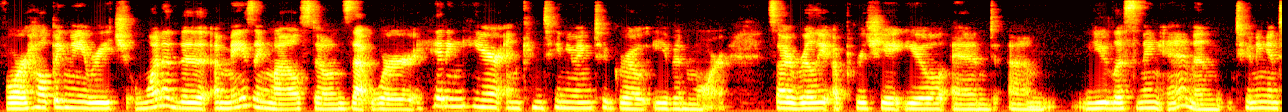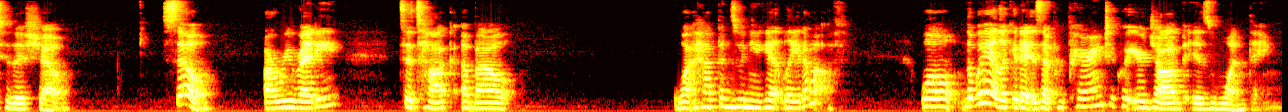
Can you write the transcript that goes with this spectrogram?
for helping me reach one of the amazing milestones that we're hitting here and continuing to grow even more. So I really appreciate you and um, you listening in and tuning into this show. So, are we ready to talk about what happens when you get laid off? Well, the way I look at it is that preparing to quit your job is one thing,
